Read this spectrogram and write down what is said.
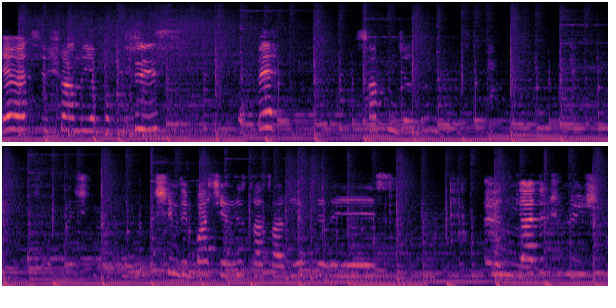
Evet şu anda yapabiliriz. Oh be. Satmayacağız değil mi? Şimdi bahçemizi tasarlayabiliriz. Evet geldik şimdi işin.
